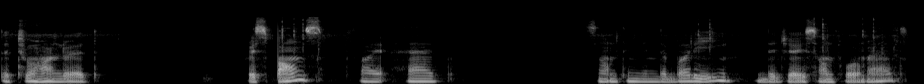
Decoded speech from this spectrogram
the 200 response. If I add something in the body the JSON format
